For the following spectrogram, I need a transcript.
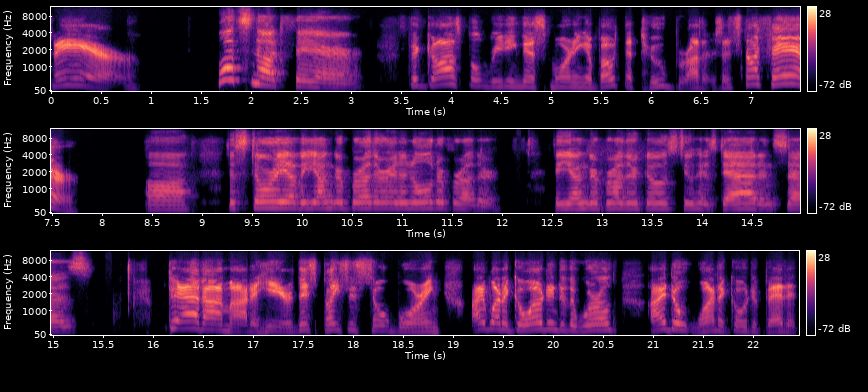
fair. What's not fair? The gospel reading this morning about the two brothers, it's not fair. Uh, the story of a younger brother and an older brother. The younger brother goes to his dad and says, Dad, I'm out of here. This place is so boring. I want to go out into the world. I don't want to go to bed at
